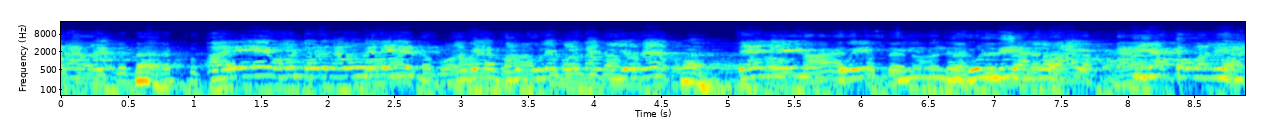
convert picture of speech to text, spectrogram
अरे वो तोड़ गाँव में ले मगे भरपुले दियो ने तेने कोई गुल्ली आलो भाई ये तो वाले है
